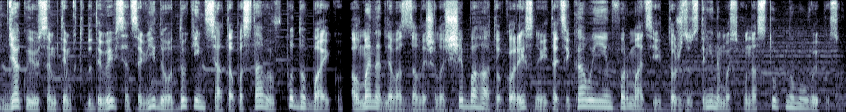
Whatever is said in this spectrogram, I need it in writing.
Дякую всім тим, хто додивився це відео до кінця та поставив вподобайку. А в мене для вас залишилось ще багато корисної та цікавої інформації, тож зустрінемось у наступному випуску.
